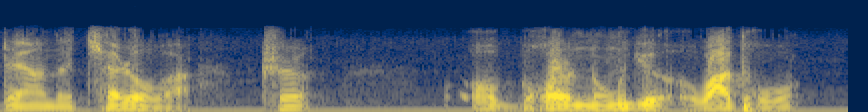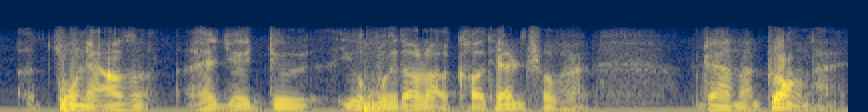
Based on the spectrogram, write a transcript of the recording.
这样的切肉啊吃，或或者农具挖土种粮食，哎，就就又回到了靠天吃饭这样的状态。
